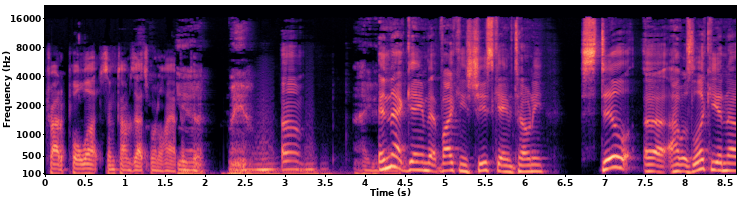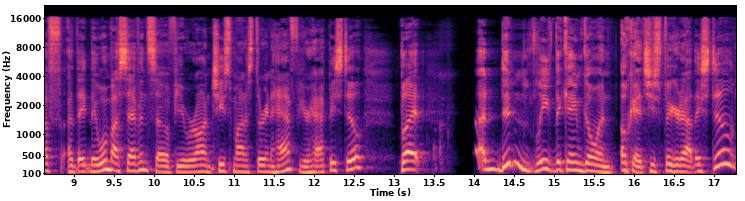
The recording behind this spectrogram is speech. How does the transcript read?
try to pull up, sometimes that's when it'll happen yeah, too. man, Um, I hated in that game, that Vikings Chiefs game, Tony, still, uh, I was lucky enough. uh, They, they won by seven. So if you were on Chiefs minus three and a half, you're happy still. But I didn't leave the game going, okay, Chiefs figured out. They still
